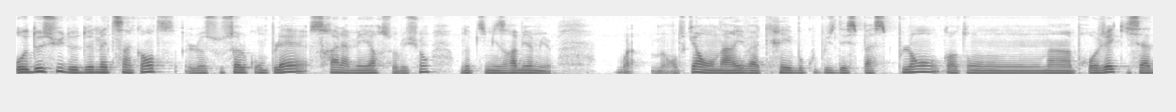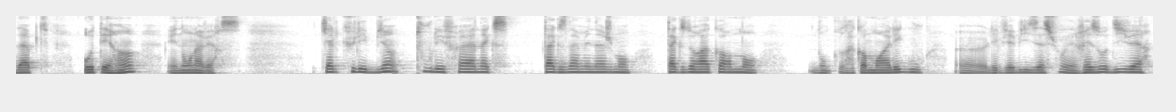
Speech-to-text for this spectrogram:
Au-dessus de 2 mètres 50, le sous-sol complet sera la meilleure solution. On optimisera bien mieux. Voilà. En tout cas, on arrive à créer beaucoup plus d'espace plan quand on a un projet qui s'adapte au terrain et non l'inverse. Calculez bien tous les frais annexes, taxes d'aménagement, taxes de raccordement, donc raccordement à l'égout, euh, les viabilisations, les réseaux divers,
